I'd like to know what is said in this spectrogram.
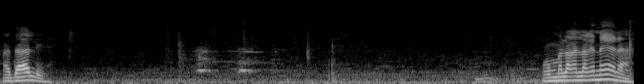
Ah, dali. Mukhang malaki-laki na yan ah.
